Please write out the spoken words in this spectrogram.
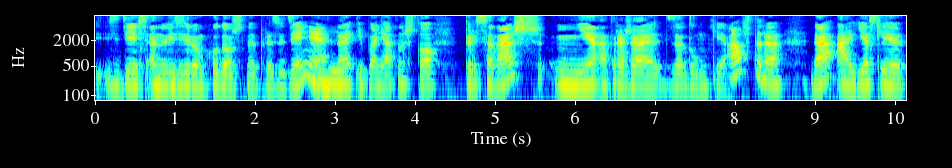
здесь анализируем художественное произведение, Мгм. да, и понятно, что персонаж не отражает задумки автора, да, а если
